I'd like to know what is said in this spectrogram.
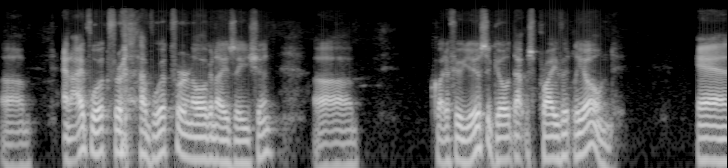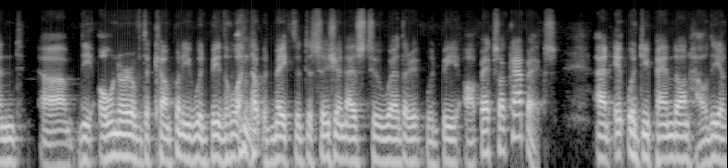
um, and I've worked for I've worked for an organization. Uh, quite a few years ago that was privately owned. And um, the owner of the company would be the one that would make the decision as to whether it would be OPEX or CAPEX. And it would depend on how the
